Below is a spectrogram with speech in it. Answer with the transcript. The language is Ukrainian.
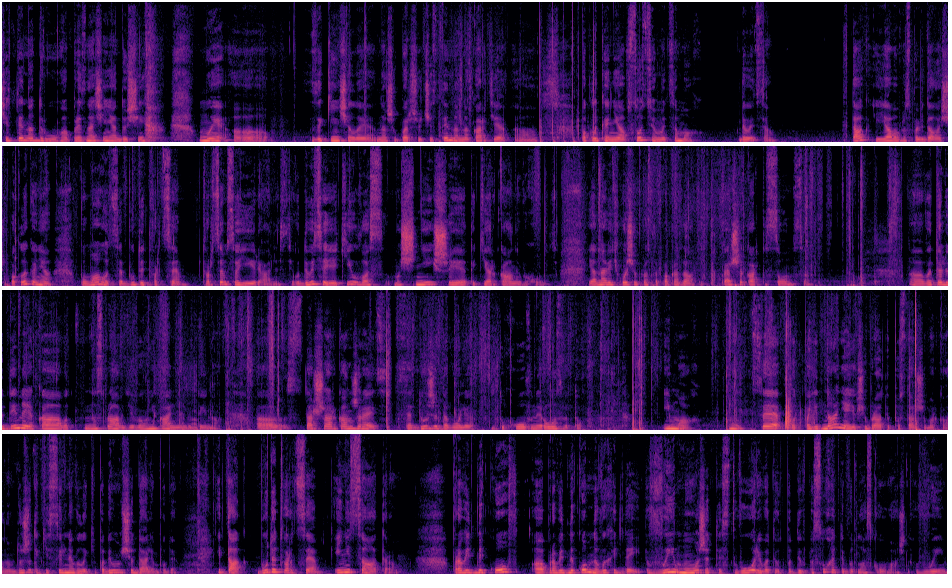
Частина друга призначення душі. Ми закінчили нашу першу частину на карті покликання в соціумі це мах. Дивіться. Так, і я вам розповідала, що покликання по магу це бути творцем, творцем своєї реальності. От дивіться, які у вас мощніші такі аркани виходять. Я навіть хочу просто показати. Перша карта сонце. Е, Ви та людина, яка от, насправді ви унікальна людина. Е, Старший аркан жрець це дуже доволі духовний розвиток і маг. Ну, це от поєднання, якщо брати по старшим арканам, дуже такі сильне великі. Подивимося, що далі буде. І так, буде творцем, ініціатором, провідников, е, провідником нових ідей. Ви можете створювати, от послухайте, будь ласка, уважно. Ви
